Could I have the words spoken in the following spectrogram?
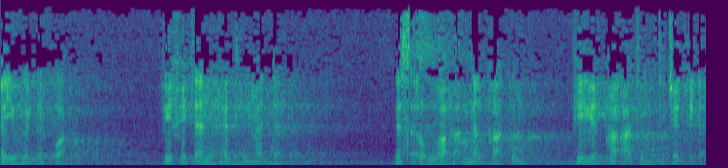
أيها الإخوة في ختام هذه المادة نسأل الله أن نلقاكم في لقاءات متجددة.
